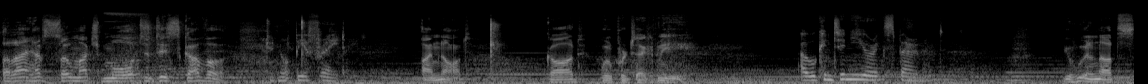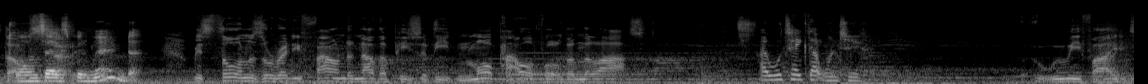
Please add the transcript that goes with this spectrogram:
But I have so much more to discover. Do not be afraid. I'm not. God will protect me. I will continue your experiment. You will not stop. कौन सा experiment? Miss Thorne has already found another piece of Eden, more powerful than the last. I will take that one too. We fight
